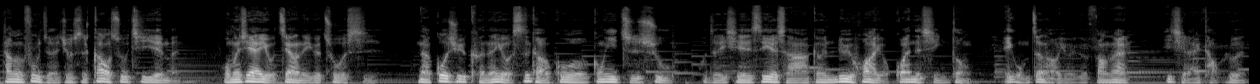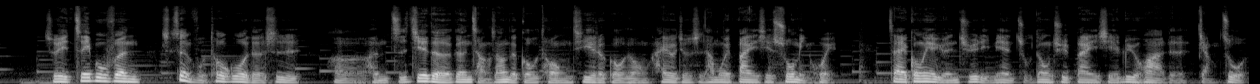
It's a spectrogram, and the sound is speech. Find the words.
他们负责就是告诉企业们，我们现在有这样的一个措施。那过去可能有思考过公益植树或者一些 CSR 跟绿化有关的行动，诶，我们正好有一个方案一起来讨论。所以这一部分市政府透过的是呃很直接的跟厂商的沟通、企业的沟通，还有就是他们会办一些说明会。在工业园区里面主动去办一些绿化的讲座，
